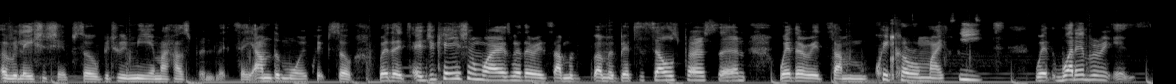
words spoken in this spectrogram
a relationship. So between me and my husband, let's say I'm the more equipped. So whether it's education wise, whether it's I'm a, I'm a better salesperson, whether it's I'm quicker on my feet, with whatever it is.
